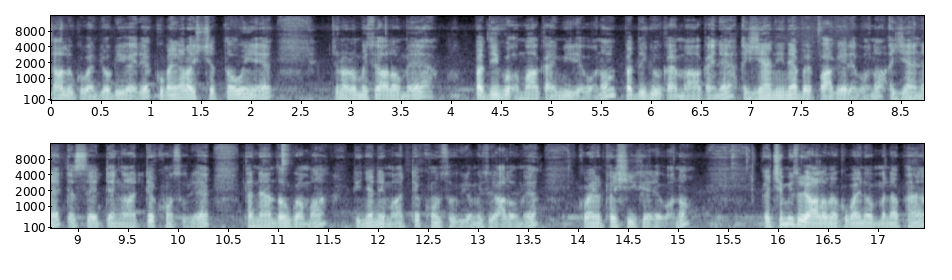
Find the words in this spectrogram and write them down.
စားလို့ကိုပိုင်ပြောပြခဲ့တယ်ကိုပိုင်ကတော့83ရဲ့ကျွန်တော်တို့မိတ်ဆွေအားလုံးပဲပတ်သေးကိုအမာကင်မိတယ်ပေါ့နော်ပတ်သေးကိုကင်မာကင်တယ်အရန်နေနဲ့ပဲပါခဲ့တယ်ပေါ့နော်အရန်နဲ့30တင်5တက်ခွန်ဆိုတဲ့ကဏ္ဍ3ကွာမှာဒီညနေမှာတက်ခွန်ဆိုပြီးတော့မိတ်ဆွေအားလုံးပဲကိုပိုင်တို့ထွက်ရှိခဲ့တယ်ပေါ့နော် ကဲချင်းမိတ်ဆွေအားလုံးပဲကိုပိုင်တို့မနက်ဖန်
